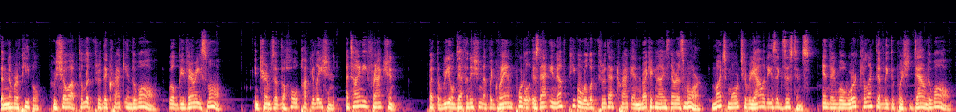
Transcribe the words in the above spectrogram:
The number of people who show up to look through the crack in the wall will be very small. In terms of the whole population, a tiny fraction. But the real definition of the grand portal is that enough people will look through that crack and recognize there is more, much more to reality's existence, and they will work collectively to push down the wall.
